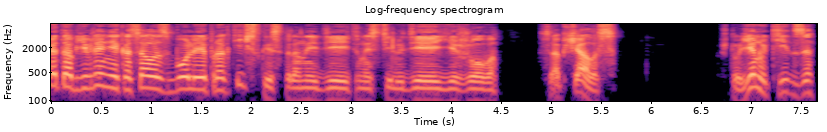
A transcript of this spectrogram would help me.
Это объявление касалось более практической стороны деятельности людей Ежова. Сообщалось, что Янукидзе,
